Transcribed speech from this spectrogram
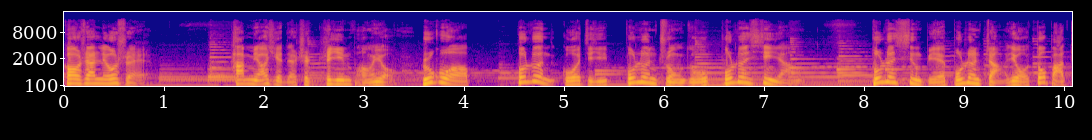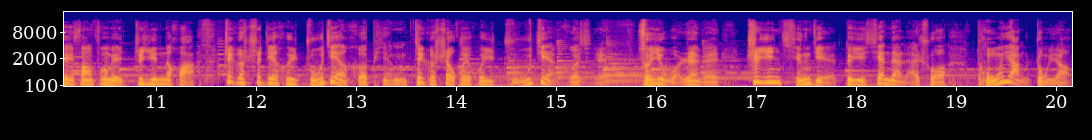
高山流水，他描写的是知音朋友。如果不论国籍、不论种族、不论信仰、不论性别、不论长幼，都把对方封为知音的话，这个世界会逐渐和平，这个社会会逐渐和谐。所以我认为知音情节对于现在来说同样重要。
